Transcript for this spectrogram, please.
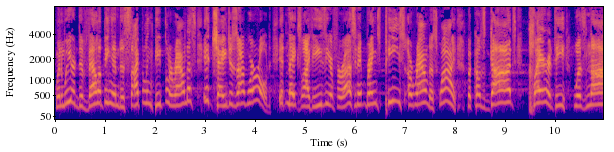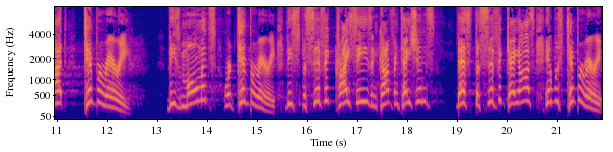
when we are developing and discipling people around us, it changes our world. It makes life easier for us and it brings peace around us. Why? Because God's clarity was not temporary. These moments were temporary. These specific crises and confrontations, that specific chaos, it was temporary.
